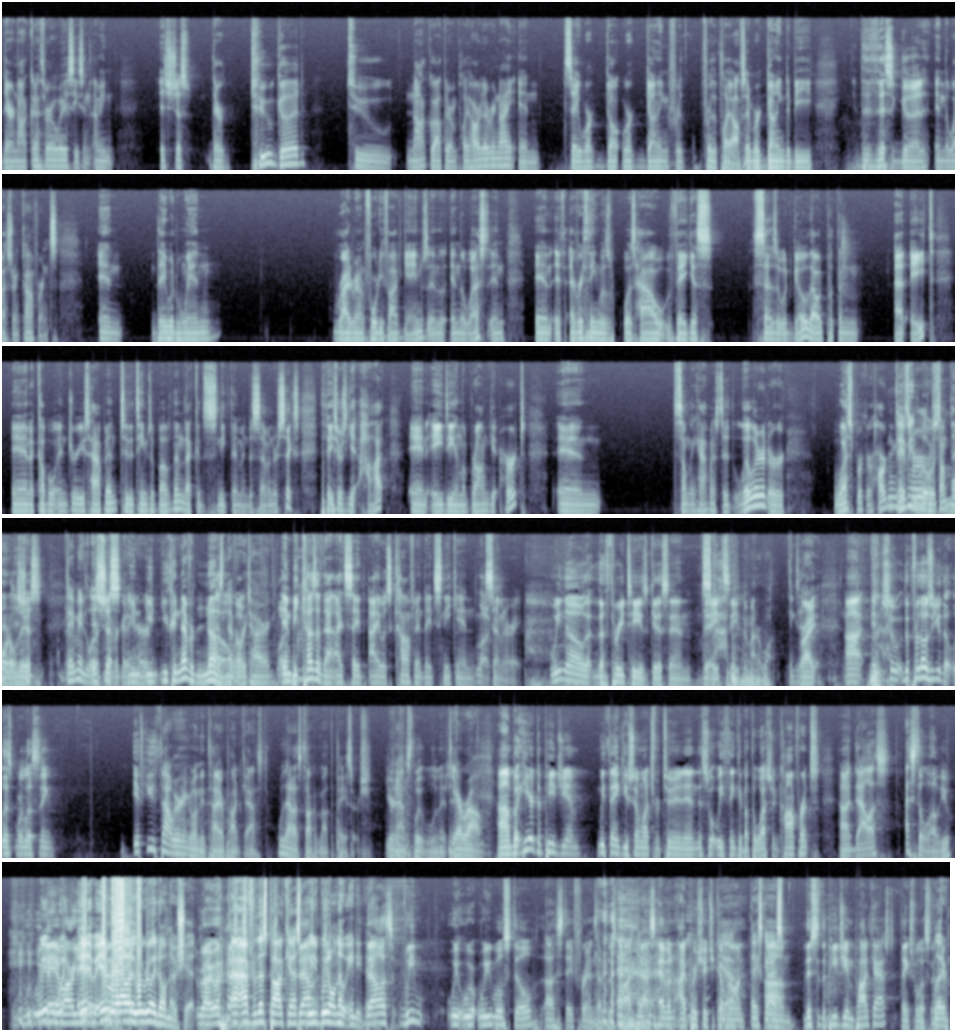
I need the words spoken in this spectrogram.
They're not going to throw away a season. I mean, it's just they're too good to not go out there and play hard every night and say we're go- we're gunning for for the playoffs and we're gunning to be th- this good in the Western Conference, and they would win right around 45 games in the in the West and and if everything was was how Vegas says it would go, that would put them at 8 and a couple injuries happen to the teams above them that could sneak them into 7 or 6. The Pacers get hot and AD and LeBron get hurt and something happens to Lillard or Westbrook or Harden gets Damian hurt or something. immortal, it's dude. just Damian Lillard's it's just never getting you, hurt. you, you can never know. He's never Look, retiring. look. and because of that, I'd say I was confident they'd sneak in Look. seven or eight. we know that the three T's get us in the eighth seed no matter what. Exactly. Right. Uh, and so the, for those of you that lis- were listening, if you thought we were going to go on the entire podcast without us talking about the Pacers, you're an absolute lunatic. yeah, wrong. Um, but here at the PGM, we thank you so much for tuning in. This is what we think about the Western Conference. Uh, Dallas, I still love you. We, we may have argued. in, in reality, we really don't know shit. Right, right. After this podcast, Dal- we, we don't know anything. Dallas, we. We, we, we will still uh, stay friends after this podcast. Evan, I appreciate you coming Yeah. on. Thanks, guys. Um, this is the PGM podcast. Thanks for listening. Later.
